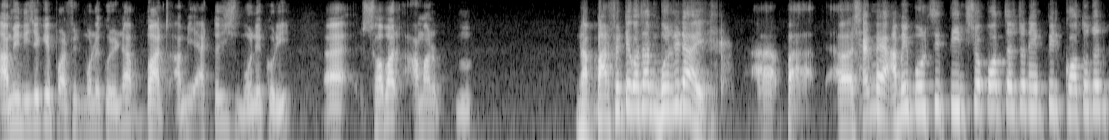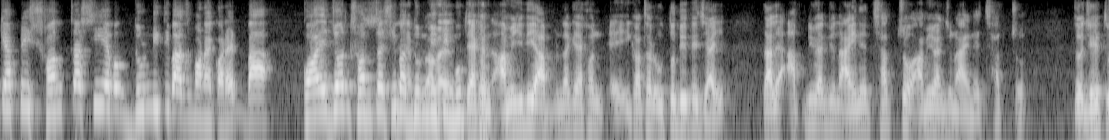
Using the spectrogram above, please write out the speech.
আমি নিজেকে পারফেক্ট মনে করি না বাট আমি একটা জিনিস মনে করি সবার আমার না পারফেক্টের কথা আমি বলি নাই। আমি বলছি তিনশো পঞ্চাশ জন এমপির কতজনকে আপনি সন্ত্রাসী এবং দুর্নীতিবাজ মনে করেন? বা কয়জন সন্ত্রাসী বা দুর্নীতি দেখেন আমি যদি আপনাকে এখন এই কথার উত্তর দিতে যাই তাহলে আপনিও একজন আইনের ছাত্র আমিও একজন আইনের ছাত্র। তো যেহেতু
